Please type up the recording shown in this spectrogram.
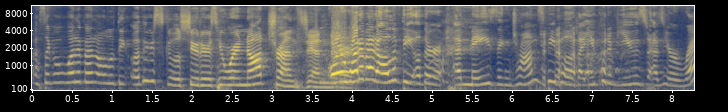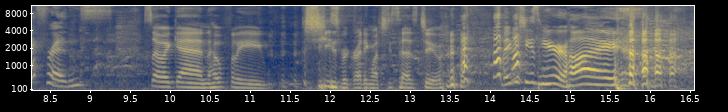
I was like, "Well, what about all of the other school shooters who were not transgender?" Or what about all of the other amazing trans people that you could have used as your reference? So again, hopefully, she's regretting what she says too. Maybe she's here. Hi.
